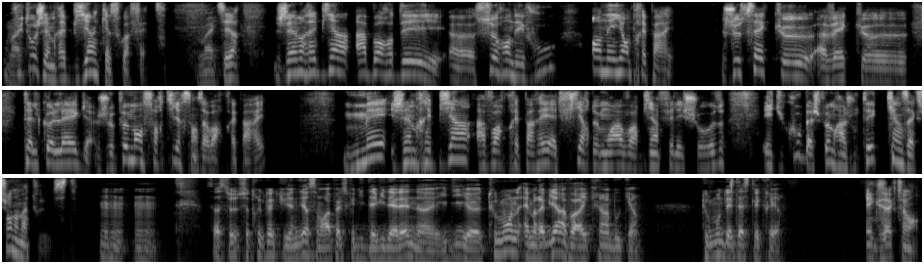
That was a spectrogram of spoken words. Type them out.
Ou plutôt, j'aimerais bien qu'elles soient faites. C'est-à-dire, j'aimerais bien aborder euh, ce rendez-vous en ayant préparé. Je sais que avec euh, tel collègue, je peux m'en sortir sans avoir préparé. Mais j'aimerais bien avoir préparé, être fier de moi, avoir bien fait les choses. Et du coup, bah, je peux me rajouter 15 actions dans ma to-do list. Mmh mmh ça, ce, truc-là que tu viens de dire, ça me rappelle ce que dit David Allen. Euh, il dit Tout le monde aimerait bien avoir écrit un bouquin. Tout le monde déteste l'écrire. Exactement,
